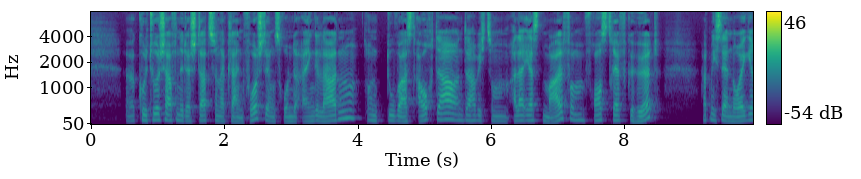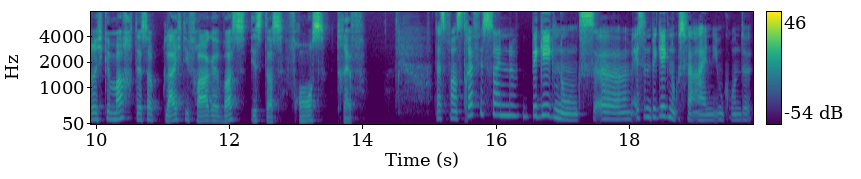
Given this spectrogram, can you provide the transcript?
äh, Kulturschaffende der Stadt zu einer kleinen Vorstellungsrunde eingeladen. Und du warst auch da und da habe ich zum allerersten Mal vom France-Treff gehört hat mich sehr neugierig gemacht. Deshalb gleich die Frage, was ist das France-Treff? Das France-Treff ist ein Begegnungs, äh, ist ein Begegnungsverein im Grunde.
